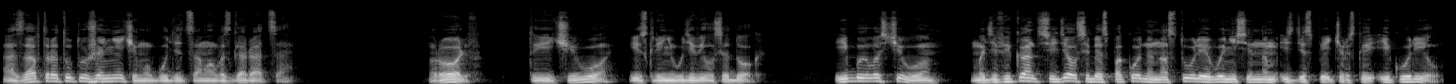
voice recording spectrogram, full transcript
А завтра тут уже нечему будет самовозгораться. «Рольф, ты чего?» – искренне удивился док. И было с чего. Модификант сидел себе спокойно на стуле, вынесенном из диспетчерской, и курил.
